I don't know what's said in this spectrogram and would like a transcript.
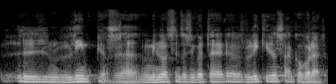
limpios, o sea, 1.950 euros líquidos a cobrar.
